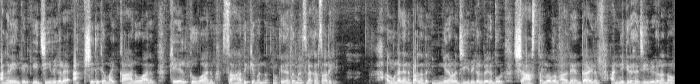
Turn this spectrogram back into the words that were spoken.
അങ്ങനെയെങ്കിൽ ഈ ജീവികളെ അക്ഷരികമായി കാണുവാനും കേൾക്കുവാനും സാധിക്കുമെന്ന് നമുക്ക് ഇതിനകത്ത് മനസ്സിലാക്കാൻ സാധിക്കും. അതുകൊണ്ടാണ് ഞാൻ പറഞ്ഞത് ഇങ്ങനെയുള്ള ജീവികൾ വരുമ്പോൾ ശാസ്ത്രലോകം അതിനെ എന്തായാലും അന്യഗ്രഹ ജീവികളെന്നോ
